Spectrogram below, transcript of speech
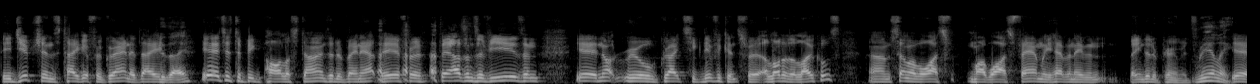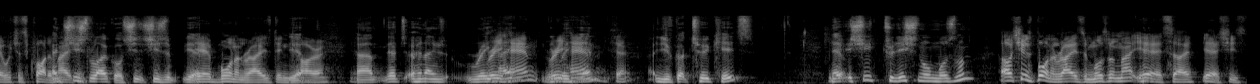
the Egyptians take it for granted. They, Do they? Yeah, it's just a big pile of stones that have been out there for thousands of years, and yeah, not real great significance for a lot of the locals. Um, some of my wife's, my wife's family haven't even been to the pyramids. Really? Yeah, which is quite amazing. And she's local. She, she's a yeah. yeah, born and raised in yeah. Cairo. Um, her name's Reham. Reham, Reham, yeah. You've got two kids. Now, Yep. is she traditional Muslim? Oh, she was born and raised a Muslim, mate. Yeah, so yeah, she's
